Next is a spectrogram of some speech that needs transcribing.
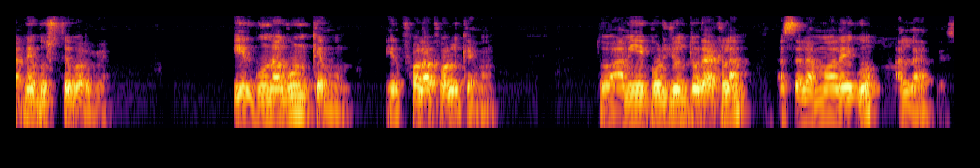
আপনি বুঝতে পারবেন এর গুণাগুণ কেমন, এর ফলাফল কেমন। তো আমি এই পর্যন্ত রাখলাম। আসসালামু আলাইকুম, আল্লাহ হাফেজ।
